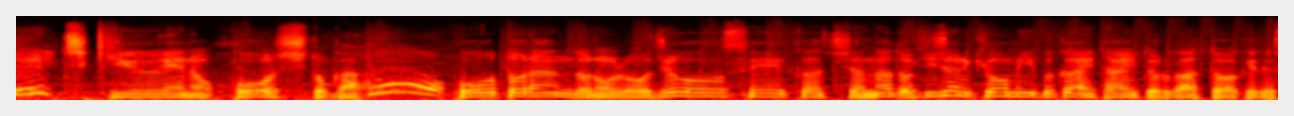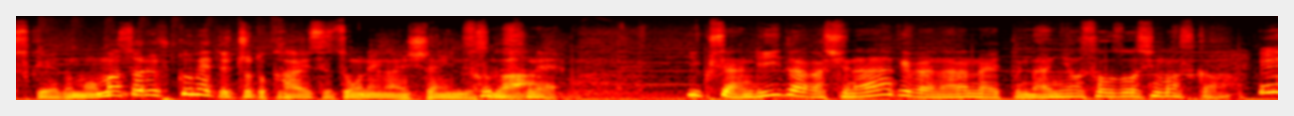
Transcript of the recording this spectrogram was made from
え？地球への奉仕とかポートランドの路上生活者など非常に興味深いタイトルがあったわけですけれども、まあ、それ含めてちょっと解説お願いしたいんですがそうですねいくちゃんリーダーが死ななければならないって何を想像しますか？えー、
